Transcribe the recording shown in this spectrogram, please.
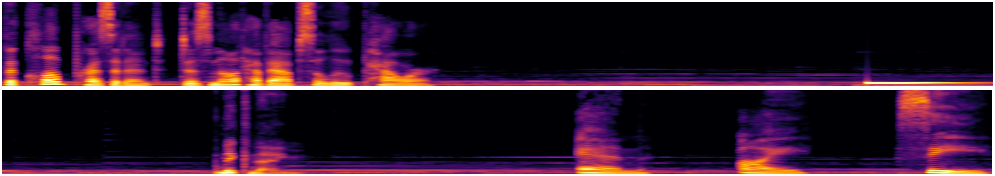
The club president does not have absolute power. Nickname. N I C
